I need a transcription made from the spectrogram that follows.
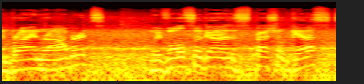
and Brian Roberts. We've also got a special guest,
